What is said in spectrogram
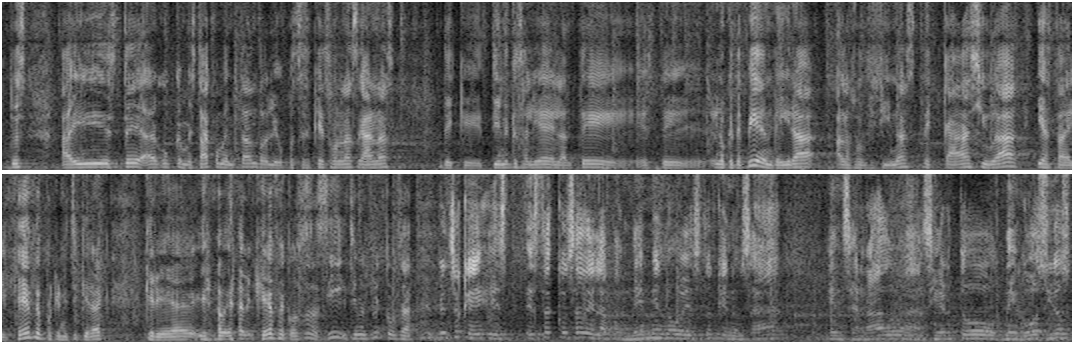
Entonces, ahí este, algo que me estaba comentando, le digo, pues es que son las ganas de que tienes que salir adelante este, en lo que te piden, de ir a, a las oficinas de cada ciudad y hasta del jefe, porque ni siquiera quería ir a ver al jefe, cosas así, ¿sí me explico? O sea, Yo pienso que es- esta cosa de la pandemia, ¿no? Esto que nos ha encerrado a ciertos negocios,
